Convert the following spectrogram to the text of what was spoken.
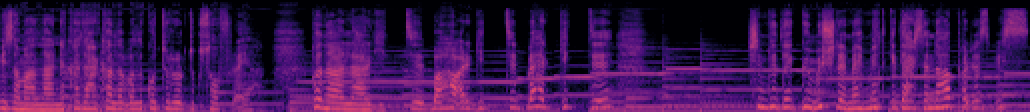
Bir zamanlar ne kadar kalabalık otururduk sofraya. Pınarlar gitti, Bahar gitti, Berk gitti. Şimdi de Gümüş'le Mehmet giderse ne yaparız biz?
